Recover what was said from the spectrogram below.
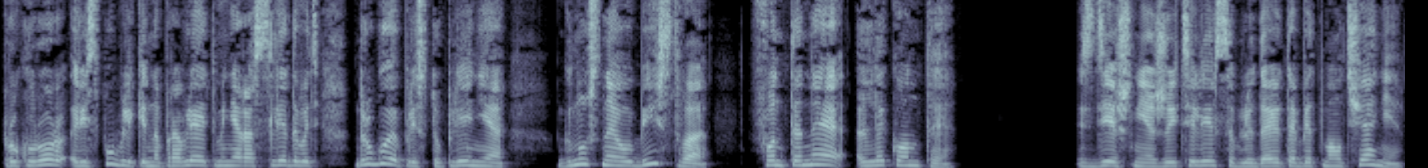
Прокурор республики направляет меня расследовать другое преступление — гнусное убийство Фонтене-Леконте. Здешние жители соблюдают обет молчания.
